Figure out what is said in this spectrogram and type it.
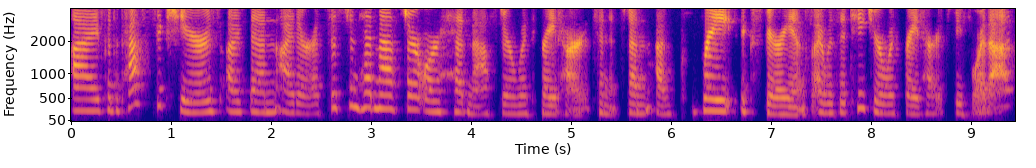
I, for the past six years, I've been either assistant headmaster or headmaster with Great Hearts, and it's been a great experience. I was a teacher with Great Hearts before that.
